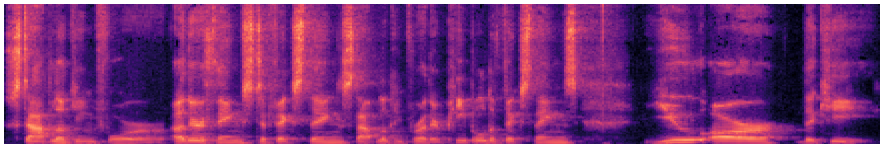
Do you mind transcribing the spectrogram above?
Stop looking for other things to fix things. Stop looking for other people to fix things. You are the key.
